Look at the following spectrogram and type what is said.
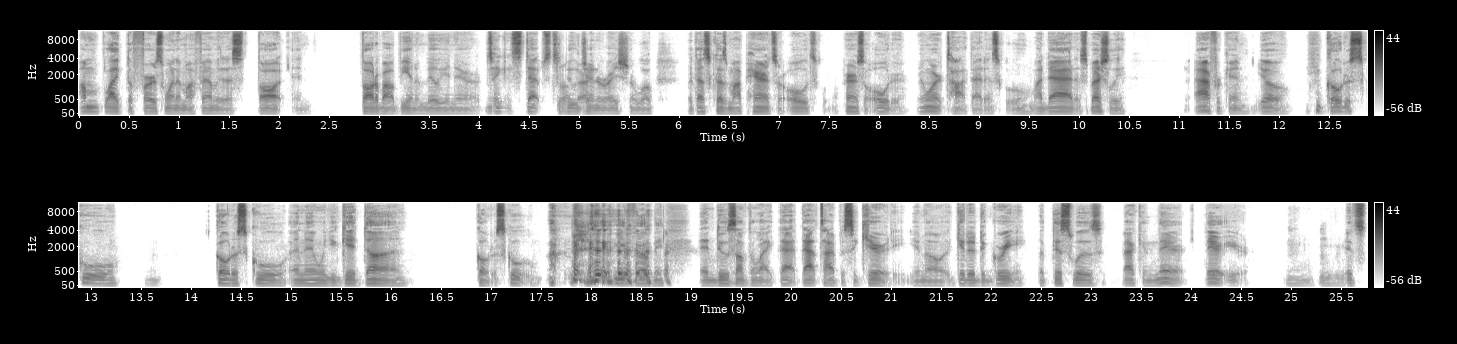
I'm like the first one in my family that's thought and thought about being a millionaire, or taking steps to do generational wealth. But that's because my parents are old school. My parents are older. They weren't taught that in school. My dad, especially African, yo, go to school, go to school, and then when you get done, go to school. you feel me? And do something like that, that type of security, you know, get a degree. But this was back in their their ear. Mhm. It's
